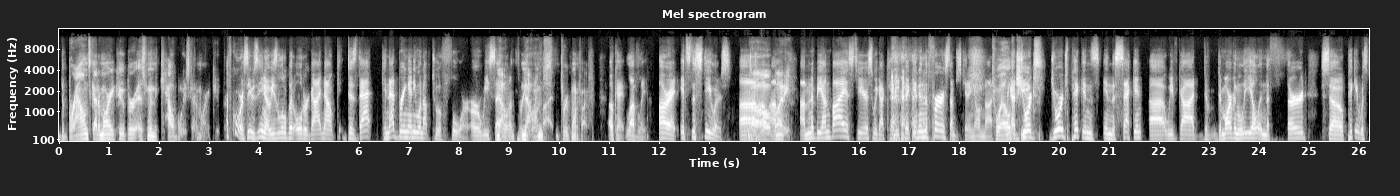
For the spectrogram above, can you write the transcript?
the Browns got Amari Cooper as when the Cowboys got Amari Cooper. Of course, he was, you know, he's a little bit older guy. Now, does that can that bring anyone up to a four or are we settled no, on 3.5? No, 3.5. Okay, lovely. All right, it's the Steelers. Uh, oh, I'm, buddy. I'm going to be unbiased here. So we got Kenny Pickett in the first. I'm just kidding. No, I'm not. 12 we got George cheeks. George Pickens in the second. Uh, we've got De- Demarvin Leal in the third. So Pickett was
